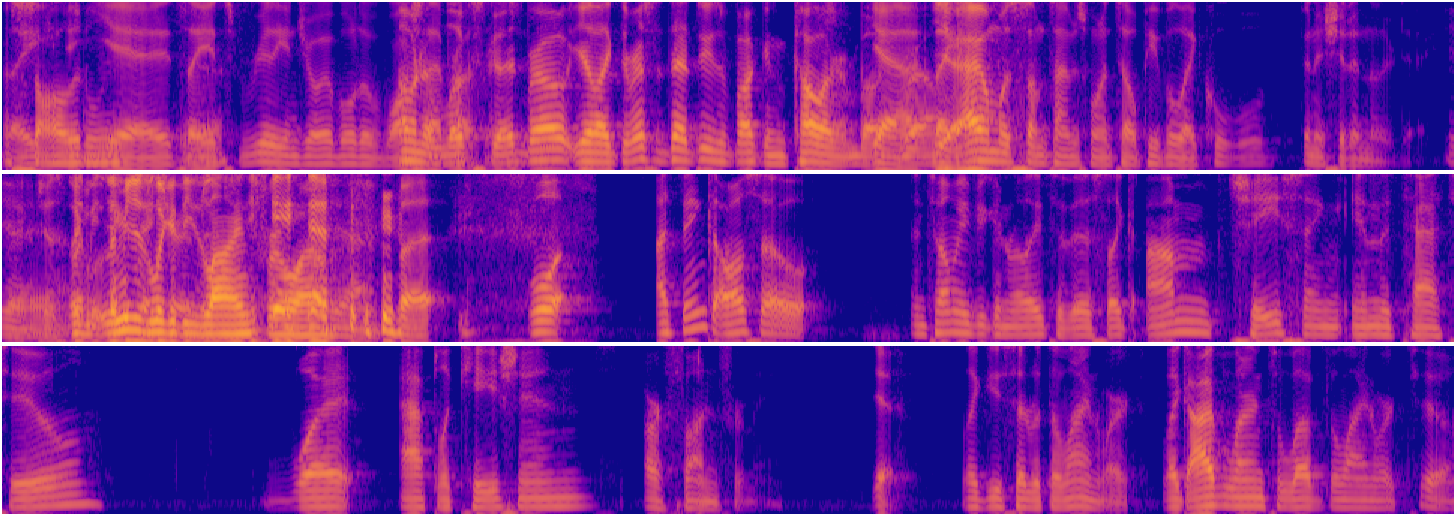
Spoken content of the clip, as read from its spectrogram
A like, solid one. Yeah, it's like it's really enjoyable to oh, watch Oh, and that it looks process. good, bro. You're like the rest of the tattoos are fucking coloring book, Yeah, bro. like I almost sometimes want to tell people like cool, we'll finish it another day. Yeah, Like, just Like, let me, let me just look at these lines for a while. Yeah. but Well, I think also, and tell me if you can relate to this. Like, I'm chasing in the tattoo what applications are fun for me. yeah. Like you said with the line work. Like, I've learned to love the line work too.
